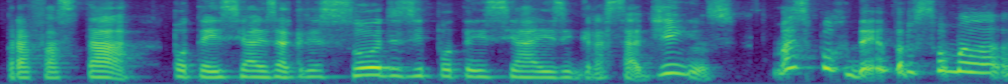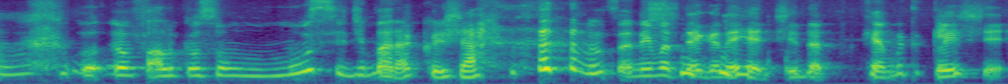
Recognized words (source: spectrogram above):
para afastar potenciais agressores e potenciais engraçadinhos. Mas por dentro eu sou uma. Eu falo que eu sou um mousse de maracujá. não sou nem manteiga derretida, porque é muito clichê.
